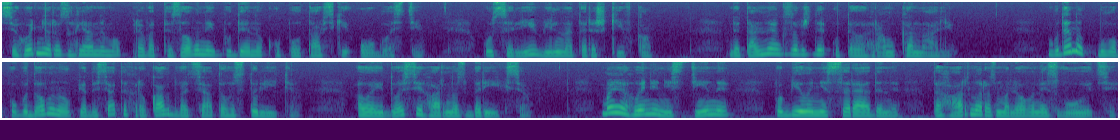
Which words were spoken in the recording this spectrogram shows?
Сьогодні розглянемо приватизований будинок у Полтавській області у селі Вільна Терешківка. Детально, як завжди, у телеграм-каналі. Будинок було побудовано у 50-х роках ХХ століття, але й досі гарно зберігся. Має глиняні стіни, побілені зсередини та гарно розмальований з вулиці,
